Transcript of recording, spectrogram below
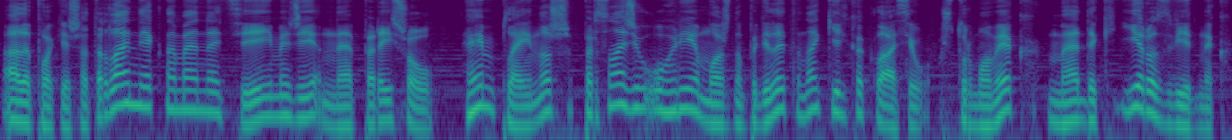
Але поки Shatterline, як на мене, цієї межі не перейшов. Геймплейно ж персонажів у грі можна поділити на кілька класів: штурмовик, медик і розвідник.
